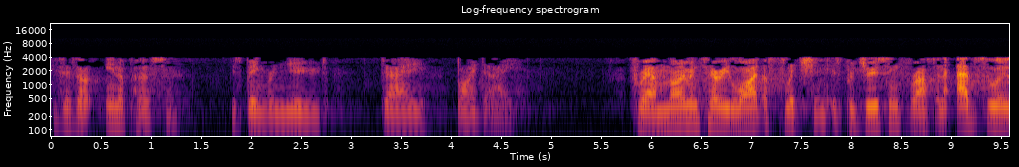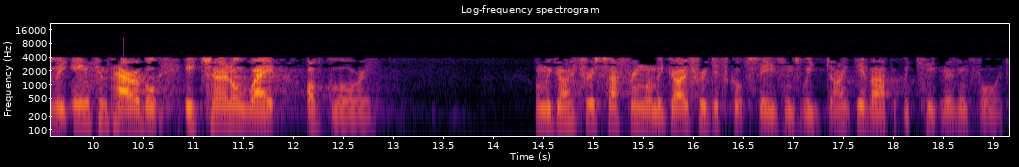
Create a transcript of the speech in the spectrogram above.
He says our inner person is being renewed day by day. For our momentary light affliction is producing for us an absolutely incomparable eternal weight of glory. When we go through suffering, when we go through difficult seasons, we don't give up, we keep moving forward.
